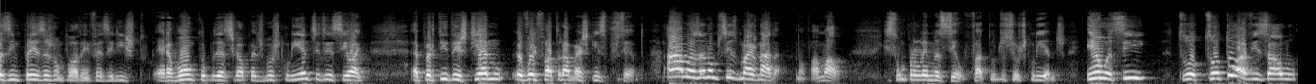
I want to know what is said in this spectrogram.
as empresas não podem fazer isto. Era bom que eu pudesse chegar para os meus clientes e dizer assim: olha, a partir deste ano eu vou-lhe faturar mais 15%. Ah, mas eu não preciso mais nada. Não faz mal. Isso é um problema seu. Fatura os seus clientes. Eu assim, só estou a avisá-lo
